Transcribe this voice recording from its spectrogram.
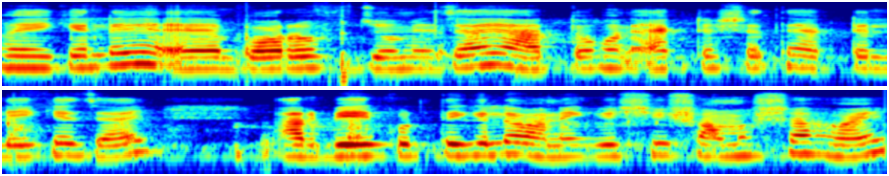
হয়ে গেলে বরফ জমে যায় আর তখন একটার সাথে একটা লেগে যায় আর বের করতে গেলে অনেক বেশি সমস্যা হয়।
